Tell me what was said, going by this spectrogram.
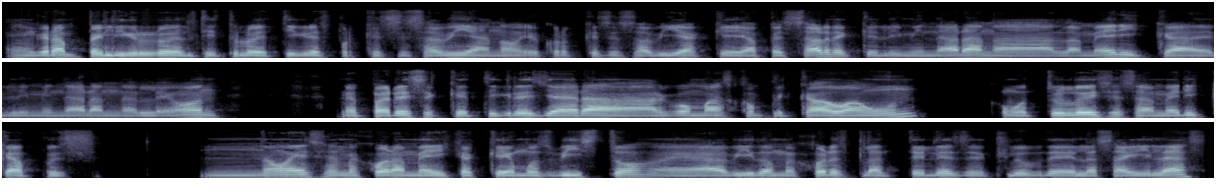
en gran peligro el título de Tigres porque se sabía, ¿no? Yo creo que se sabía que a pesar de que eliminaran al América, eliminaran al León, me parece que Tigres ya era algo más complicado aún. Como tú lo dices, América, pues no es el mejor América que hemos visto. Eh, ha habido mejores planteles del club de las Águilas,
